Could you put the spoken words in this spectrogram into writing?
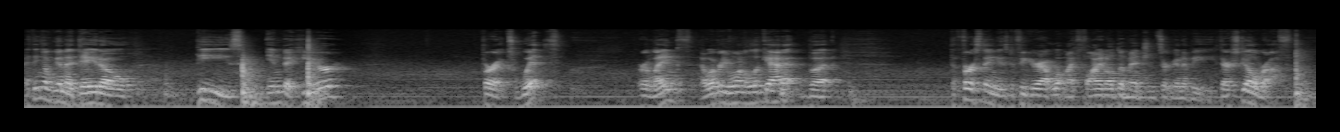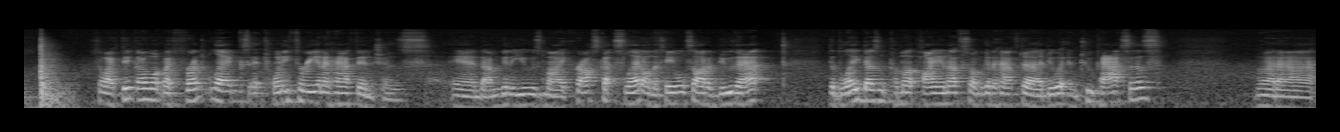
I think I'm to dado these into here for its width or length, however you want to look at it, but the first thing is to figure out what my final dimensions are going to be. They're still rough. So I think I want my front legs at 23 and a half inches, and I'm going to use my crosscut sled on the table saw to do that. The blade doesn't come up high enough, so I'm going to have to do it in two passes. But uh,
